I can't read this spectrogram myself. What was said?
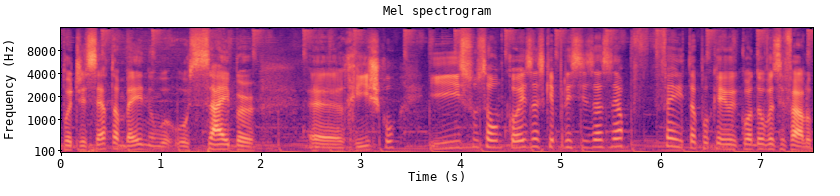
Pode ser também o, cyber uh, risco. E isso são coisas que precisam ser feitas, porque quando você fala,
